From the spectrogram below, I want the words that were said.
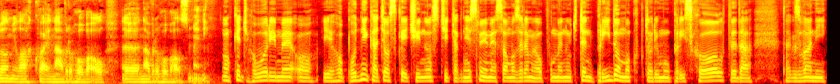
veľmi ľahko aj navrhoval, e, navrhoval zmeny. No, keď hovoríme o jeho podnikateľskej činnosti, tak nesmieme samozrejme opomenúť spomenúť ten prídomok, ktorý mu prischol, teda tzv.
